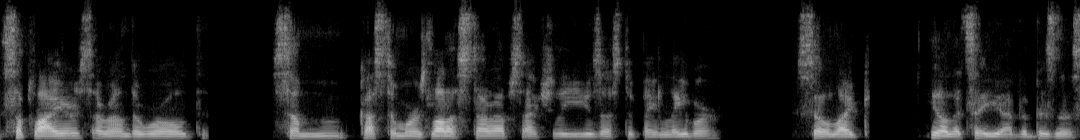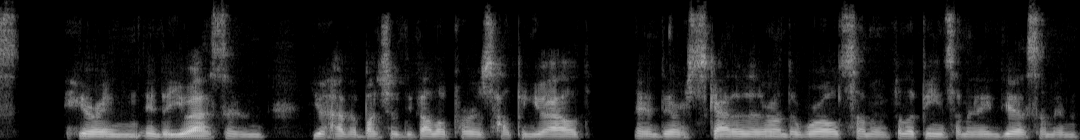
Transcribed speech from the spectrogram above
suppliers around the world some customers, a lot of startups actually use us to pay labor. So, like, you know, let's say you have a business here in, in the US and you have a bunch of developers helping you out, and they're scattered around the world, some in Philippines, some in India, some in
